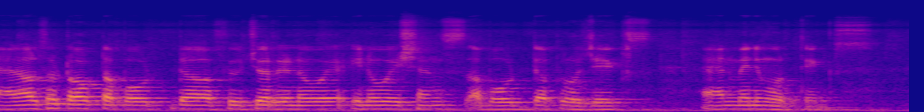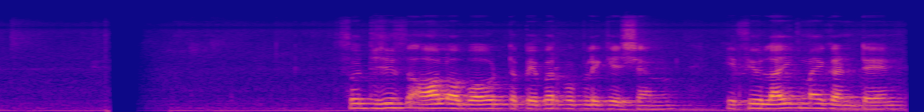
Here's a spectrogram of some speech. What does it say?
and also talked about the future innovations about the projects and many more things. So this is all about the paper publication. If you like my content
